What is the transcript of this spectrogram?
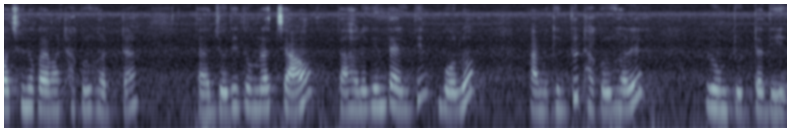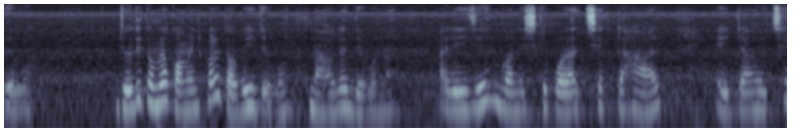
পছন্দ করে আমার ঠাকুর ঘরটা তা যদি তোমরা চাও, তাহলে কিন্তু একদিন বলো, আমি কিন্তু ঠাকুর ঘরের রুম ট্যুরটা দিয়ে দেবো। যদি তোমরা কমেন্ট করো, তবেই দেবো, না হলে দেবো না। আর এই যে গণেশকে পরাচ্ছি একটা হার এইটা হচ্ছে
